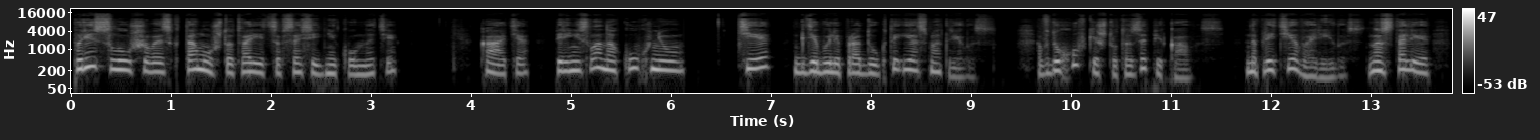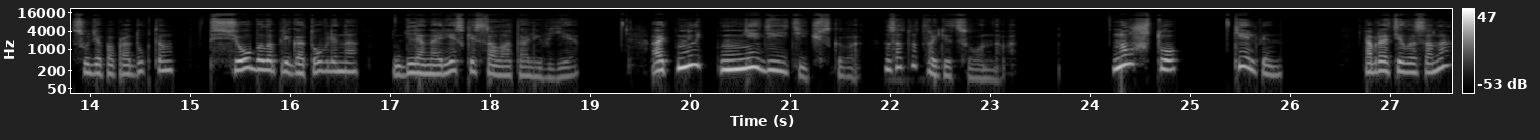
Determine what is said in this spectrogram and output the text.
Прислушиваясь к тому, что творится в соседней комнате, Катя перенесла на кухню те, где были продукты, и осмотрелась. В духовке что-то запекалось, на плите варилось, на столе, судя по продуктам, все было приготовлено для нарезки салата оливье. Отнюдь не диетического, зато традиционного. — Ну что, Кельвин? — обратилась она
